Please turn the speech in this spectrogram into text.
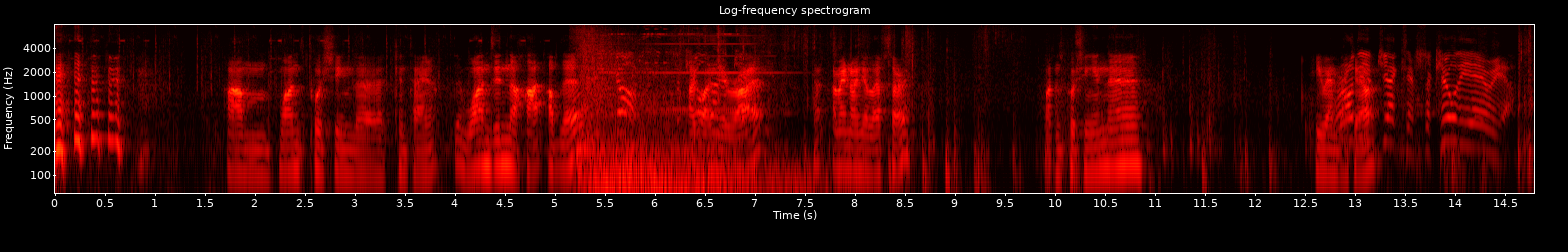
um, one's pushing the container. One's in the hut up there. Go. Like on your right. I mean on your left, sorry. One's pushing in there. He went We're on back the objective. Secure the area.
